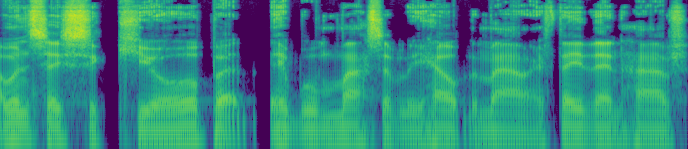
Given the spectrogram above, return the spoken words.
I wouldn't say secure, but it will massively help them out if they then have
